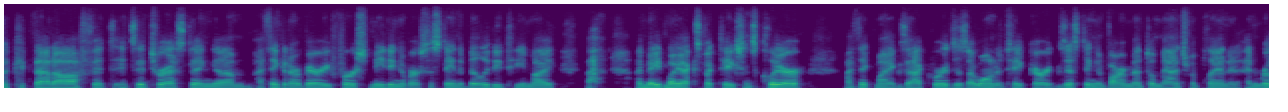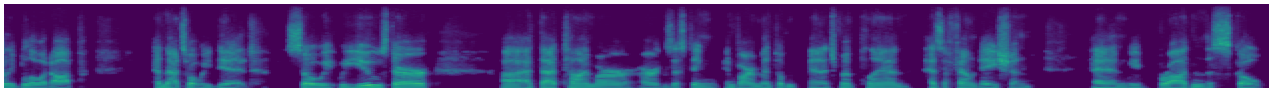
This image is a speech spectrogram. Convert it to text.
to kick that off, it, it's interesting. Um, I think in our very first meeting of our sustainability team, I I made my expectations clear. I think my exact words is I want to take our existing environmental management plan and, and really blow it up, and that's what we did. So we, we used our uh, at that time our our existing environmental management plan as a foundation, and we broadened the scope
